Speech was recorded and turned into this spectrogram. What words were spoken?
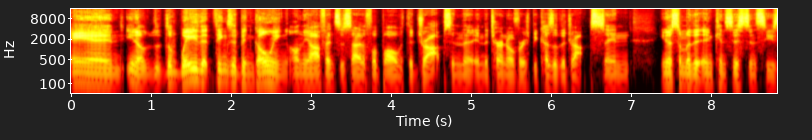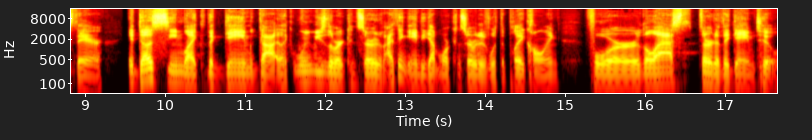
And you know the, the, way that things have been going on the offensive side of the football with the drops and the in the turnovers because of the drops and you know some of the inconsistencies there. It does seem like the game got like when we use the word conservative. I think Andy got more conservative with the play calling for the last third of the game too.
